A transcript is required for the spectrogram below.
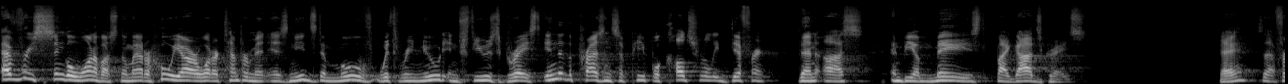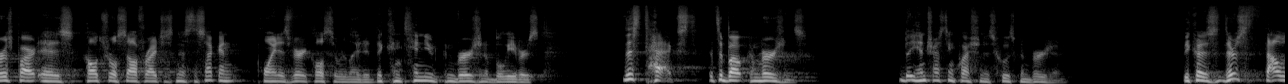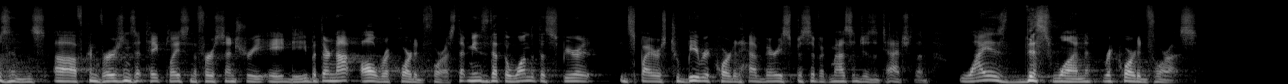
Every single one of us, no matter who we are or what our temperament is, needs to move with renewed, infused grace into the presence of people culturally different than us and be amazed by God's grace. Okay, so that first part is cultural self righteousness. The second point is very closely related the continued conversion of believers. This text, it's about conversions. The interesting question is whose conversion? Because there's thousands of conversions that take place in the first century AD, but they're not all recorded for us. That means that the one that the Spirit inspires to be recorded have very specific messages attached to them. Why is this one recorded for us?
